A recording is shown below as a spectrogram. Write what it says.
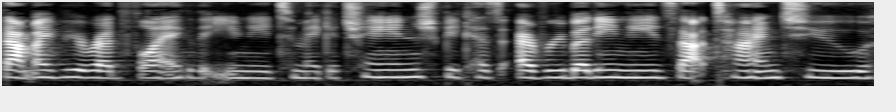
that might be a red flag that you need to make a change because everybody needs that time to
